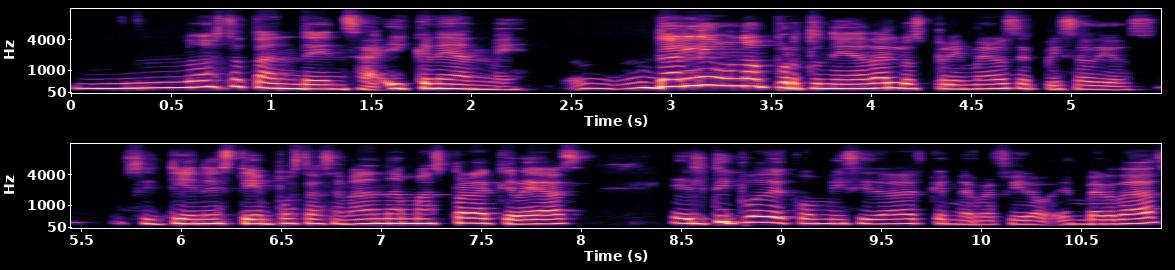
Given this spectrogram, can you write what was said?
no está tan densa. Y créanme, darle una oportunidad a los primeros episodios, si tienes tiempo esta semana, nada más para que veas el tipo de comicidad al que me refiero. En verdad,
